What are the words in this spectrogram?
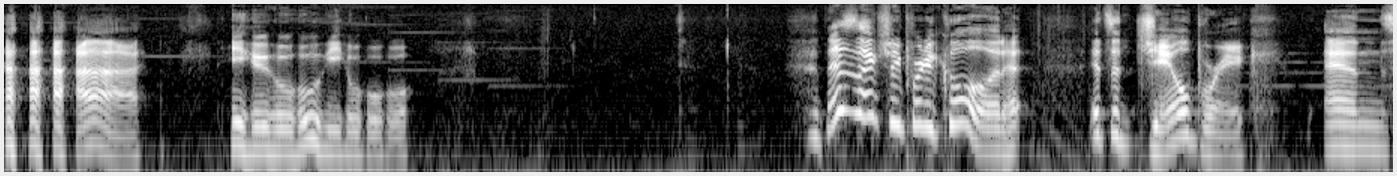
Ha ha ha ha. This is actually pretty cool. It, it's a jailbreak, and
